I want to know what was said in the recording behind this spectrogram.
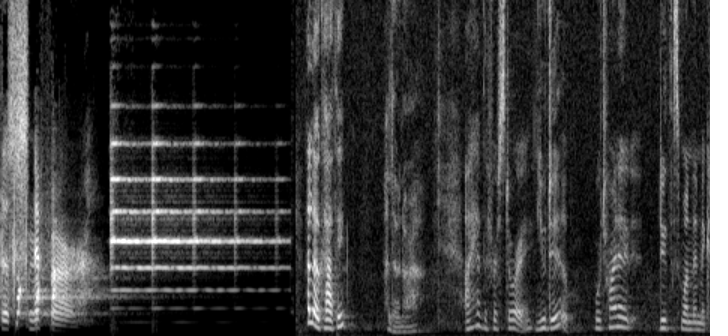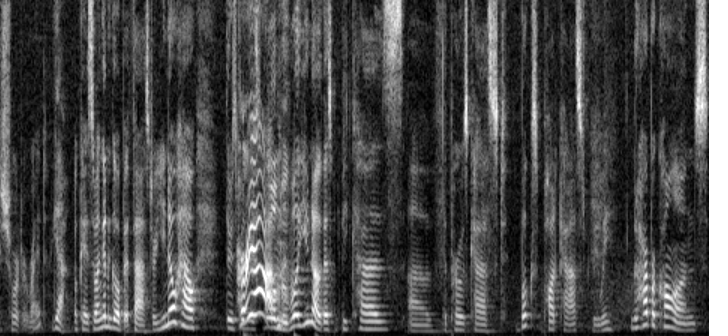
The Sniffer. Hello, Cathi. Hello, Nora. I have the first story. You do. We're trying to do this one and make it shorter, right? Yeah. Okay, so I'm going to go a bit faster. You know how there's been this whole up! move. Well, you know this because of the Proscast Books podcast. Oui, oui. But HarperCollins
